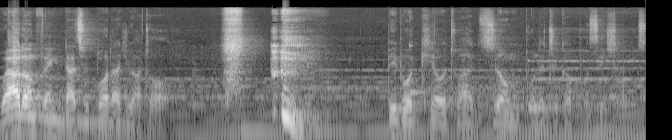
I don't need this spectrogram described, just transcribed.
Well, I don't think that should bother you at all. People kill to assume political positions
